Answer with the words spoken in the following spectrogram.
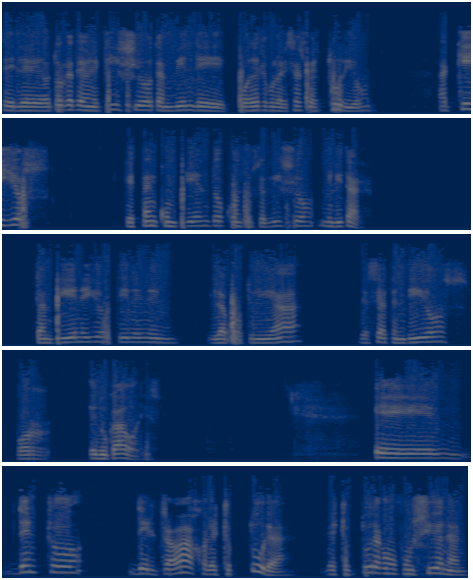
se le otorga este beneficio también de poder regularizar su estudio a aquellos que están cumpliendo con su servicio militar. También ellos tienen la oportunidad de ser atendidos por educadores. Eh, dentro del trabajo, la estructura, la estructura, cómo funcionan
